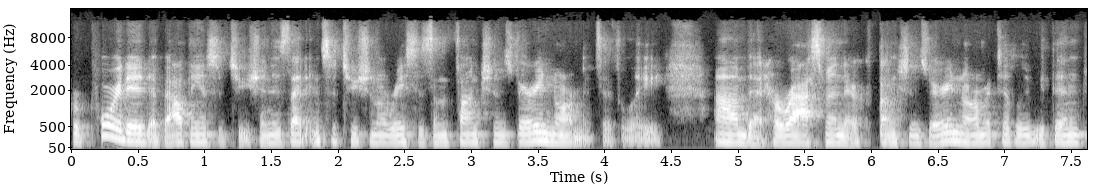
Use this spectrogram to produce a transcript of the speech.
reported about the institution is that institutional racism functions very normatively, um, that harassment functions very normatively within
